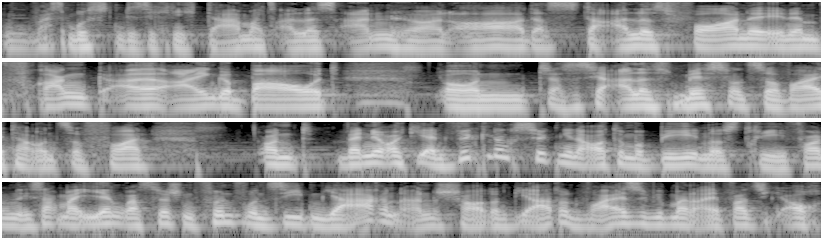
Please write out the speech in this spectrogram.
was mussten die sich nicht damals alles anhören? Oh, das ist da alles vorne in einem Frank äh, eingebaut und das ist ja alles Mist und so weiter und so fort. Und wenn ihr euch die Entwicklungszyklen in der Automobilindustrie von, ich sag mal, irgendwas zwischen fünf und sieben Jahren anschaut und die Art und Weise, wie man einfach sich auch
